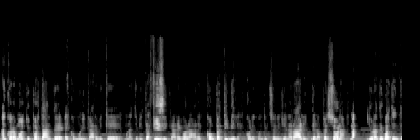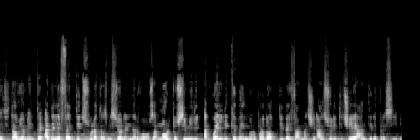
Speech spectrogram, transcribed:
Ancora molto importante è comunicarvi che un'attività fisica regolare, compatibile con le condizioni generali della persona, ma di un'adeguata intensità ovviamente, ha degli effetti sulla trasmissione nervosa molto simili a quelli che vengono prodotti dai farmaci ansiolitici e antidepressivi,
